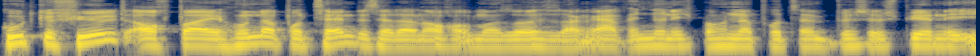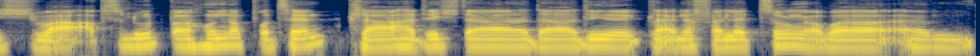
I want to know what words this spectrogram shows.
gut gefühlt, auch bei 100 Prozent ist ja dann auch immer so, dass sie sagen, ja, wenn du nicht bei 100 Prozent bist, spielen. Nee, ich war absolut bei 100 Prozent. Klar hatte ich da da die kleine Verletzung, aber ähm,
